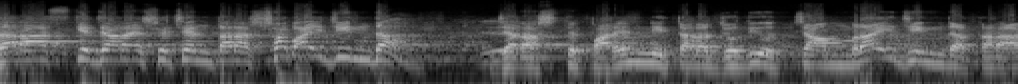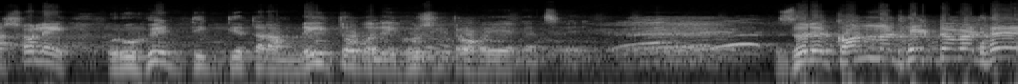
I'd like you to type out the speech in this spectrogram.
যারা আজকে যারা এসেছেন, তারা সবাই জিন্দা। যারা আসতে পারেননি, তারা যদিও চামড়াই জিন্দা, তারা আসলে রুহের দিক দিয়ে তারা মৃত বলে ঘোষিত হয়ে গেছে। জোরে কন্যা, ঠিক না বেঠে?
